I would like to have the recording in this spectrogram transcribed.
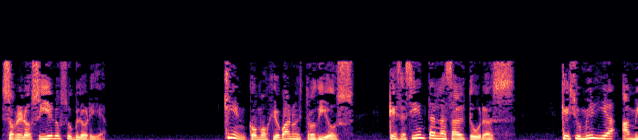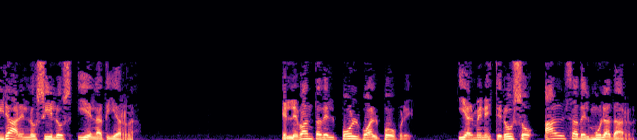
sobre los cielos su gloria. ¿Quién como Jehová nuestro Dios, que se sienta en las alturas, que se humilia a mirar en los cielos y en la tierra? Él levanta del polvo al pobre, y al menesteroso alza del muladar,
